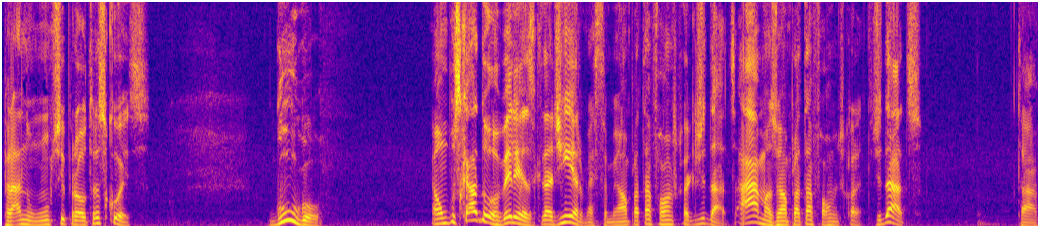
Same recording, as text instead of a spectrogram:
Para anúncio e para outras coisas. Google é um buscador, beleza, que dá dinheiro, mas também é uma plataforma de coleta de dados. A Amazon é uma plataforma de coleta de dados. Tá.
